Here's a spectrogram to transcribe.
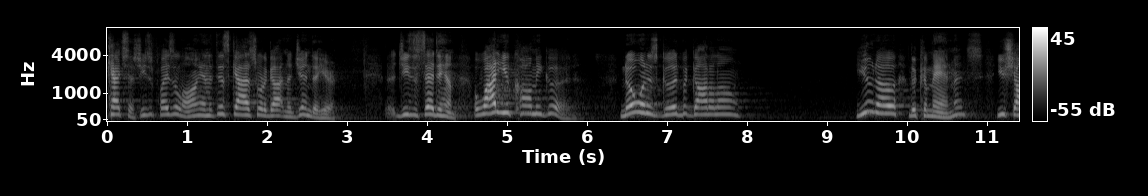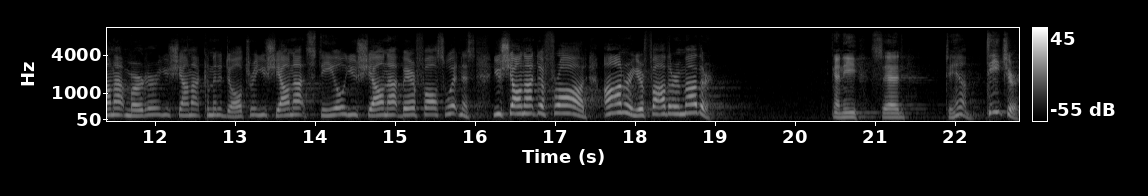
catch this. Jesus plays along, and this guy's sort of got an agenda here. Uh, Jesus said to him, Why do you call me good? No one is good but God alone. You know the commandments. You shall not murder. You shall not commit adultery. You shall not steal. You shall not bear false witness. You shall not defraud. Honor your father and mother. And he said to him, Teacher,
